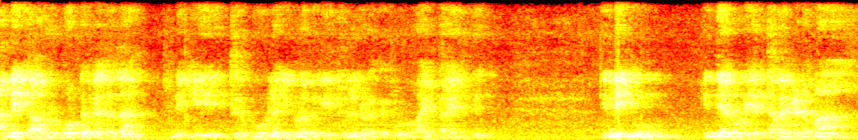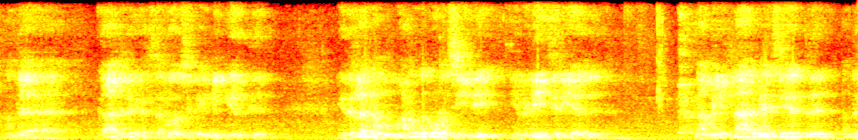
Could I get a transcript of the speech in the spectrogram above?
அன்னைக்கு அவர் போட்ட வேலை தான் இன்னைக்கு திருப்பூரில் இவ்வளோ பெரிய தொழில் நடக்கக்கூடிய வாய்ப்பாயிருக்கு இன்றைக்கும் இந்தியாவுடைய தலைமையிடமாக அந்த காந்திநகர் சர்வதேசம் இன்றைக்கி இருக்குது இதெல்லாம் நம்ம மறந்து போன செய்தி. வெளியே தெரியாது. நாம் எல்லாருமே சேர்ந்து அந்த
